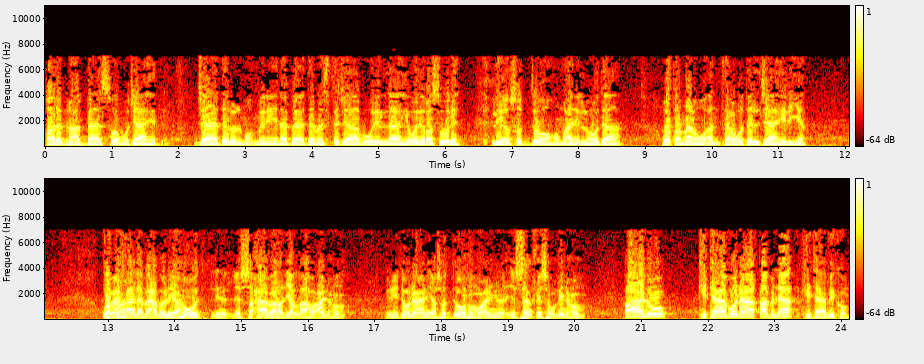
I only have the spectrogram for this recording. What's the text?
قال ابن عباس ومجاهد جادلوا المؤمنين بعدما استجابوا لله ولرسوله ليصدوهم عن الهدى وطمعوا أن تعود الجاهلية. كما قال بعض اليهود للصحابة رضي الله عنهم يريدون أن يصدوهم وأن يستنقصوا منهم قالوا كتابنا قبل كتابكم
